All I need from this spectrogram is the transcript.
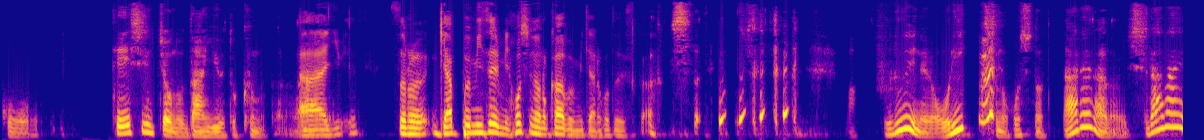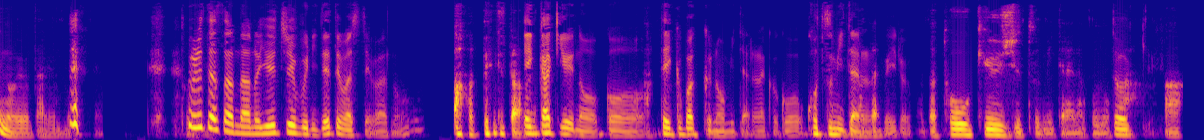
こう、低身長の男優と組むからな。ああ、いそのギャップ見せるみ、星野のカーブみたいなことですか？あ 古いのよ。オリックスの星野って誰なのよ。知らないのよ、誰も。古田さんのあの YouTube に出てましたよ。あの、あ、出てた。変化球のこう、テイクバックのみたいな、なんかこう、コツみたいななんかいろいろ。また投球術みたいなこと投か。球あ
